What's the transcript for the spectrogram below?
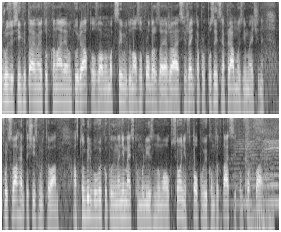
Друзі, всіх вітаю на youtube каналі Авантурі Авто. З вами Максим. І до нас у продаж заїжджає свіженька пропозиція прямо з Німеччини. Volkswagen T6 Multivan. Автомобіль був викуплений на німецькому лізинговому аукціоні в топовій комплектації Comfort Line.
